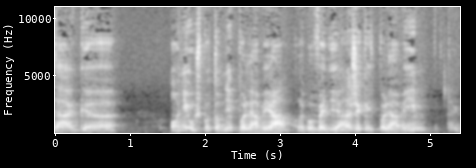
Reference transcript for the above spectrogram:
tak uh, oni už potom nepoľavia, lebo vedia, že keď poľavím, tak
